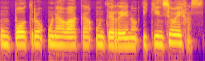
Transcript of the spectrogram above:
un potro, una vaca, un terreno y quince ovejas.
